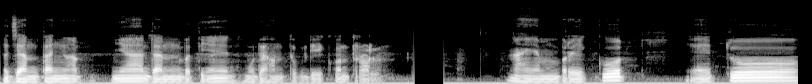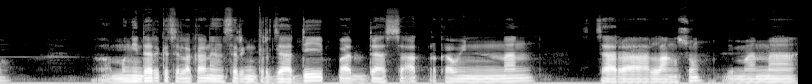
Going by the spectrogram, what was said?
pejantannya dan betinanya mudah untuk dikontrol. Nah yang berikut yaitu uh, menghindari kecelakaan yang sering terjadi pada saat perkawinan secara langsung di mana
